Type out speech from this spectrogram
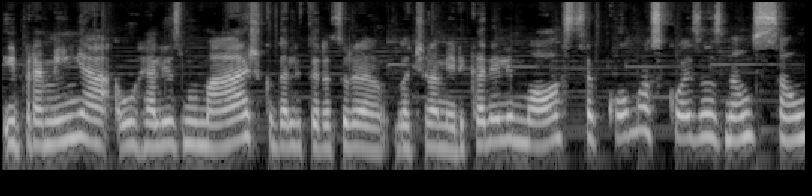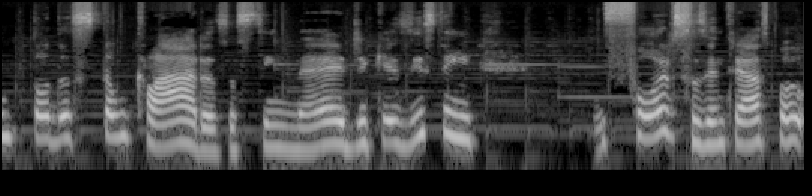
E para mim, a, o realismo mágico da literatura latino-americana ele mostra como as coisas não são todas tão claras, assim, né? De que existem forças, entre aspas,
